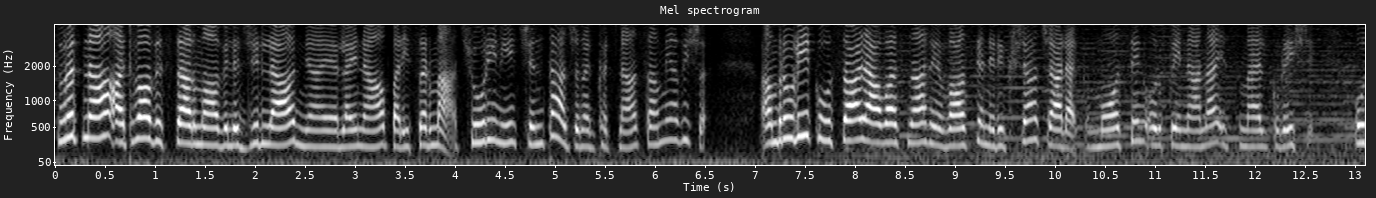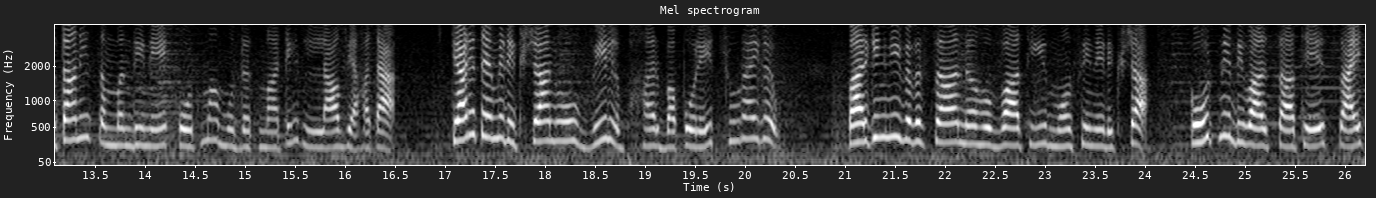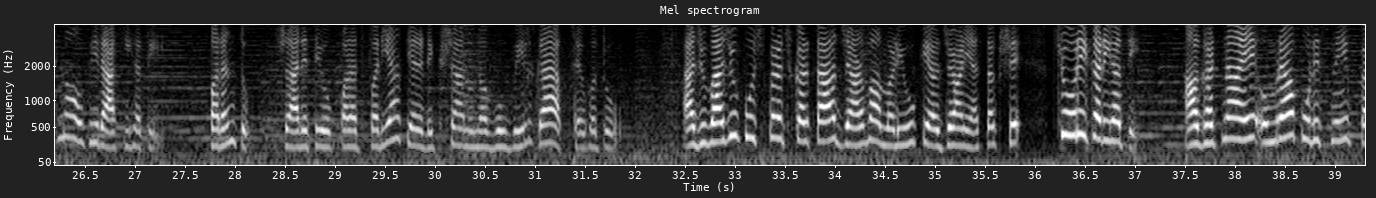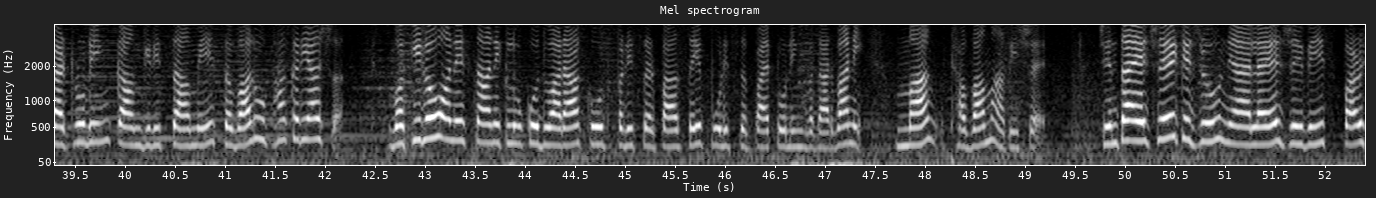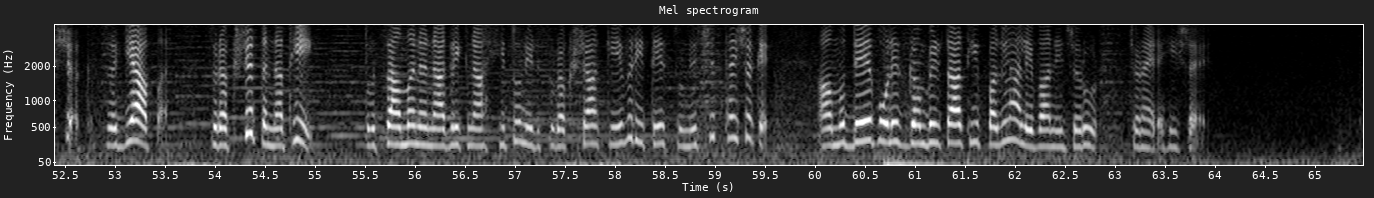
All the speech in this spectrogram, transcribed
સુરતના અઠવા વિસ્તારમાં આવેલ જિલ્લા ન્યાયાલયના પરિસરમાં ચોરીની ચિંતાજનક ઘટના સામે આવી છે. અમરોલી કોસાડ આવાસના રહેવાસી અને રિક્ષા ચાલક મોહસિન ઉર્ફે નાના ઇસ્માઇલ કુરેશી પોતાની સંબંધીને કોર્ટમાં મુદત માટે લાવ્યા હતા. ત્યારે તેમની રિક્ષાનું વ્હીલ ભાર બપોરે ચોરાઈ ગયું. પાર્કિંગની વ્યવસ્થા ન હોવાથી મોહસિને રિક્ષા કોર્ટની દિવાલ સાથે સાઈડમાં ઊભી રાખી હતી. પરંતુ જ્યારે તેઓ પરત ફર્યા ત્યારે રિક્ષાનું નવું વ્હીલ ગાયબ થયું હતું. આજુબાજુ પૂછપરછ કરતા જાણવા મળ્યું કે અજાણ્યા શખ્સે ચોરી કરી હતી. આ ઘટનાએ ઉમરા પોલીસની પેટ્રોલિંગ કામગીરી સામે સવાલો ઊભા કર્યા છે. વકીલો અને સ્થાનિક લોકો દ્વારા કોર્ટ પરિસર પાસે પોલીસ પેટ્રોલિંગ વધારવાની માંગ ઉઠાવવામાં આવી છે. ચિંતા એ છે કે જો ન્યાયાલય જેવી સ્પર્શક જગ્યા પર સુરક્ષિત નથી તો સામાન્ય નાગરિકના હિતોની સુરક્ષા કેવી રીતે સુનિશ્ચિત થઈ શકે? આ મુદ્દે પોલીસ ગંભીરતાથી પગલાં લેવાની જરૂર જણાઈ રહી છે.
